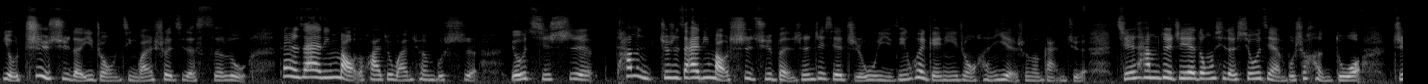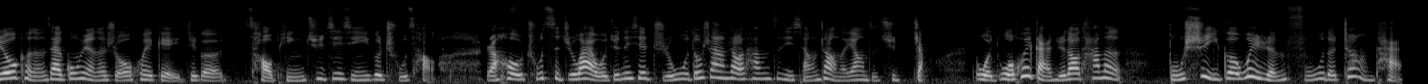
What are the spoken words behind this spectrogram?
有秩序的一种景观设计的思路。但是在爱丁堡的话，就完全不是，尤其是。他们就是在爱丁堡市区本身，这些植物已经会给你一种很野生的感觉。其实他们对这些东西的修剪不是很多，只有可能在公园的时候会给这个草坪去进行一个除草。然后除此之外，我觉得那些植物都是按照他们自己想长的样子去长，我我会感觉到他们不是一个为人服务的状态，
